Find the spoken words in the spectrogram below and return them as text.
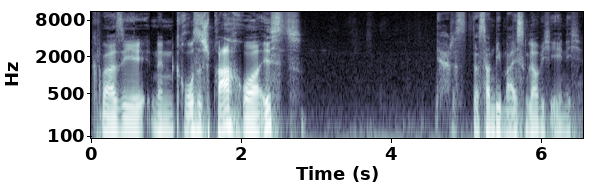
quasi ein großes Sprachrohr ist. Ja, das, das haben die meisten, glaube ich, eh nicht.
